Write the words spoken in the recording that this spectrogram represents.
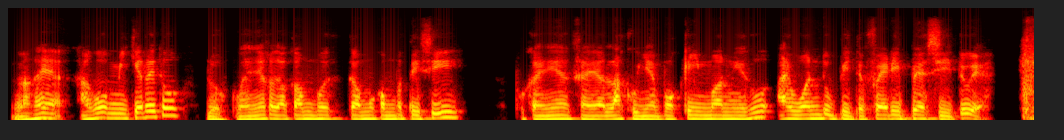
Makanya aku mikir itu, loh bukannya kalau kamu kamu kompetisi, bukannya kayak lagunya Pokemon itu, I want to be the very best itu ya?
